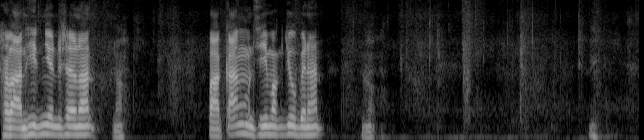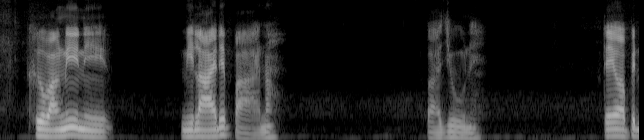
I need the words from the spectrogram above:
พลานหินอยู่แถวนั้นเนาะป่ากังมันสิมักอยู่ไปนั้นเนาะคือวังนี้นี่ มีลายได้ป่าเนาะป่าอยู่นี่แต่ว่าเป็น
